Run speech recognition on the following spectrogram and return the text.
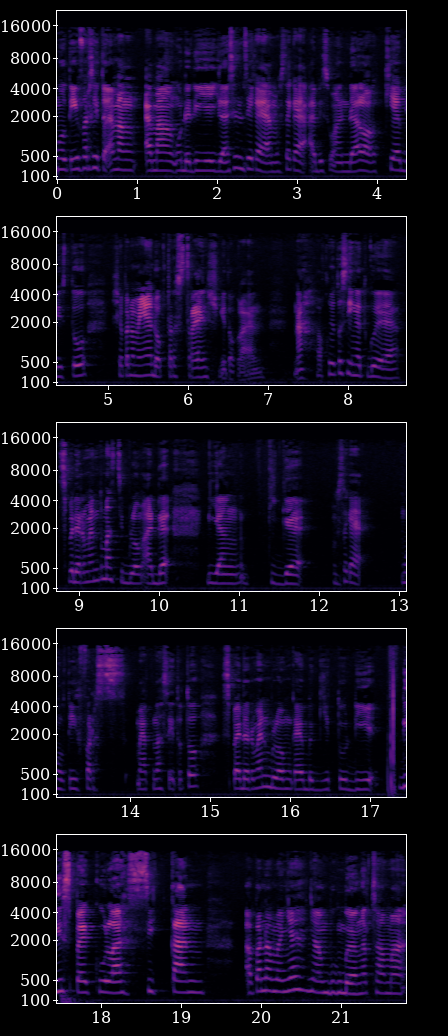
multiverse itu. Emang emang udah dijelasin sih kayak maksudnya kayak abis Wanda Loki abis itu siapa namanya Doctor Strange gitu kan. Nah waktu itu sih inget gue ya Spiderman tuh masih belum ada di yang tiga maksudnya kayak multiverse madness itu tuh Spiderman belum kayak begitu di dispekulasikan apa namanya nyambung banget sama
